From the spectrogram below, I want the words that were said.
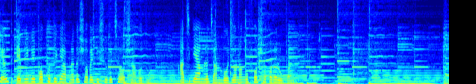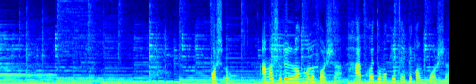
হেলথ এভরিডের পক্ষ থেকে আপনাদের সবাইকে শুভেচ্ছা ও স্বাগত। আজকে আমরা জানব যৌনাঙ্গ ফর্সা করার উপায়। প্রশ্ন, আমার শরীরের রং হলো ফর্সা, হাত হয়তো মুখের চাইতে কম ফর্সা,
